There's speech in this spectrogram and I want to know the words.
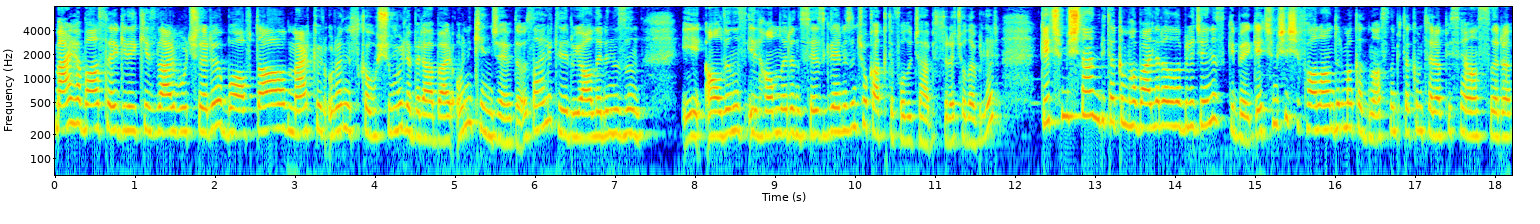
Merhaba sevgili ikizler burçları. Bu hafta Merkür-Uranüs kavuşumuyla beraber 12. evde özellikle rüyalarınızın, e, aldığınız ilhamların, sezgilerinizin çok aktif olacağı bir süreç olabilir. Geçmişten bir takım haberler alabileceğiniz gibi geçmişi şifalandırmak adına aslında bir takım terapi seansları,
